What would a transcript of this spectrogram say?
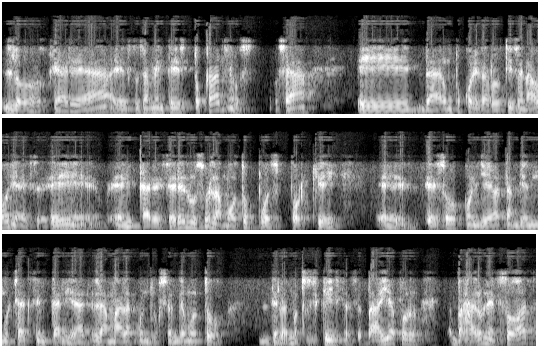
Lo que haría es justamente es tocarlos, o sea, eh, dar un poco de garrote y zanahoria, es eh, encarecer el uso de la moto, pues porque eh, eso conlleva también mucha accidentalidad, la mala conducción de moto de las motociclistas. Vaya por, bajaron el SOAT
